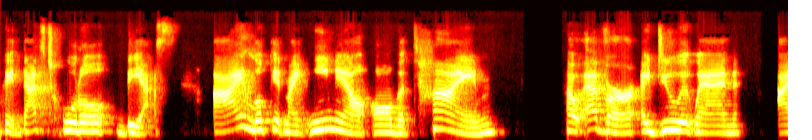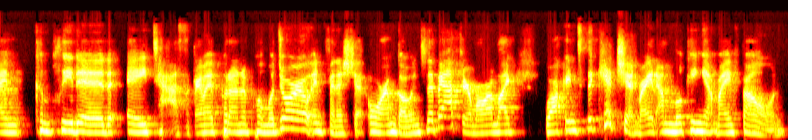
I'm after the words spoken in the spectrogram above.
Okay, that's total BS. I look at my email all the time. However, I do it when I'm completed a task. Like I might put on a Pomodoro and finish it, or I'm going to the bathroom, or I'm like walking to the kitchen, right? I'm looking at my phone.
